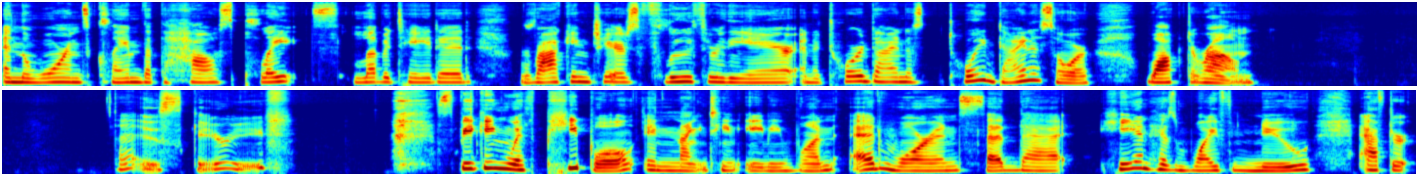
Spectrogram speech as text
and the Warrens claimed that the house plates levitated, rocking chairs flew through the air, and a toy, toy dinosaur walked around. That is scary. Speaking with People in 1981, Ed Warren said that he and his wife knew after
